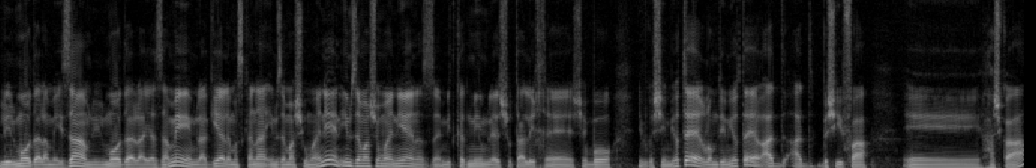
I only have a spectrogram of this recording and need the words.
ללמוד על המיזם, ללמוד על היזמים, להגיע למסקנה אם זה משהו מעניין, אם זה משהו מעניין אז מתקדמים לאיזשהו תהליך שבו נפגשים יותר, לומדים יותר, עד, עד בשאיפה השקעה.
